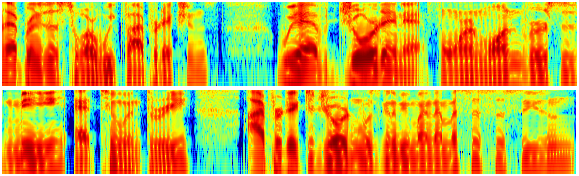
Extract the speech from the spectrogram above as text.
That brings us to our week five predictions. We have Jordan at four and one versus me at two and three. I predicted Jordan was going to be my nemesis this season,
